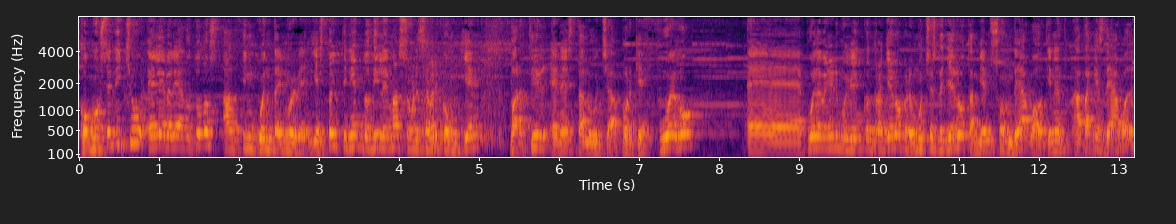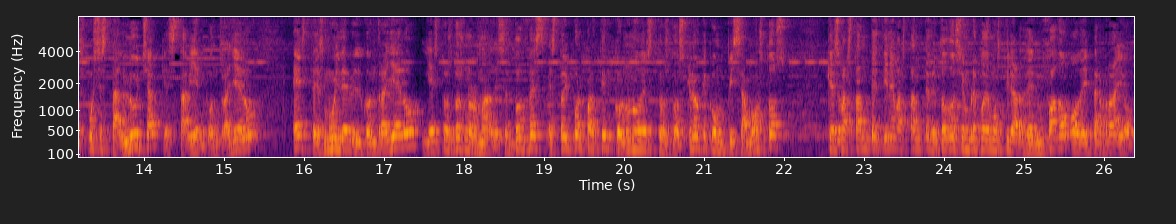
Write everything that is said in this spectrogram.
Como os he dicho, he leveleado todos al 59 y estoy teniendo dilemas sobre saber con quién partir en esta lucha, porque fuego eh, puede venir muy bien contra hielo, pero muchos de hielo también son de agua o tienen ataques de agua. Después está lucha, que está bien contra hielo. Este es muy débil contra hielo y estos dos normales. Entonces estoy por partir con uno de estos dos. Creo que con pisamostos que es bastante, tiene bastante de todo, siempre podemos tirar de enfado o de hiperrayo.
